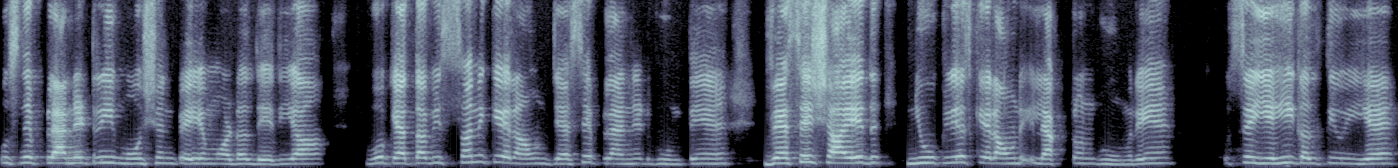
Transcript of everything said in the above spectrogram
उसने प्लानिटरी मोशन पे ये मॉडल दे दिया। वो कहता भी सन के राउंड जैसे प्लैनेट घूमते हैं, वैसे शायद न्यूक्लियस के राउंड इलेक्ट्रॉन घूम रहे हैं। उससे यही गलती हुई है।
